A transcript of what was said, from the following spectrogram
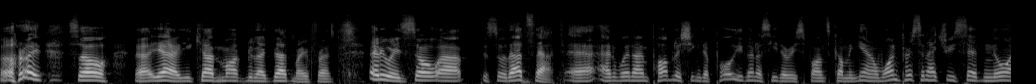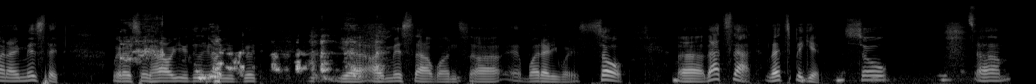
All right. So uh, yeah, you can't mock me like that, my friend. Anyway, so uh, so that's that. Uh, and when I'm publishing the poll, you're gonna see the response coming in. And one person actually said no, and I missed it. When I said, "How are you doing? Are you good?" Yeah, I missed that one. So, uh, but anyways, so uh, that's that. Let's begin. So um,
